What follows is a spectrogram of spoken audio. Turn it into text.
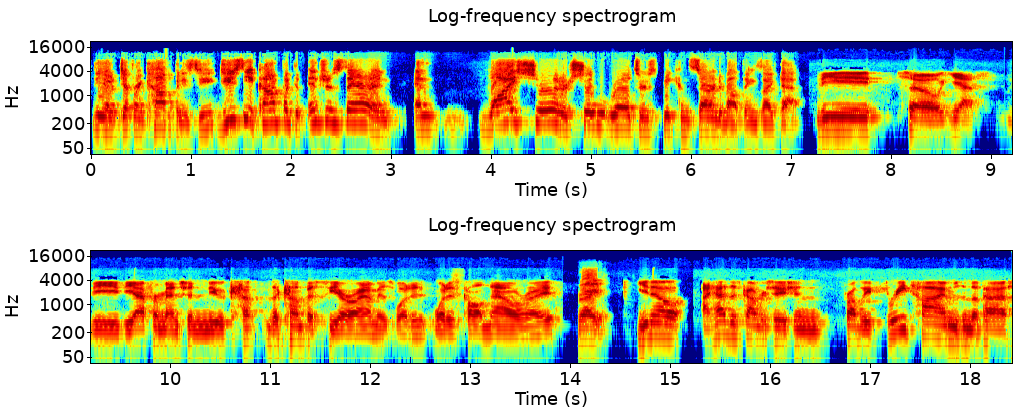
you know different companies. Do you, do you see a conflict of interest there, and and why should or shouldn't realtors be concerned about things like that? The so yes, the the aforementioned new the Compass CRM is what is what is called now, right? Right. You know, I had this conversation probably three times in the past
